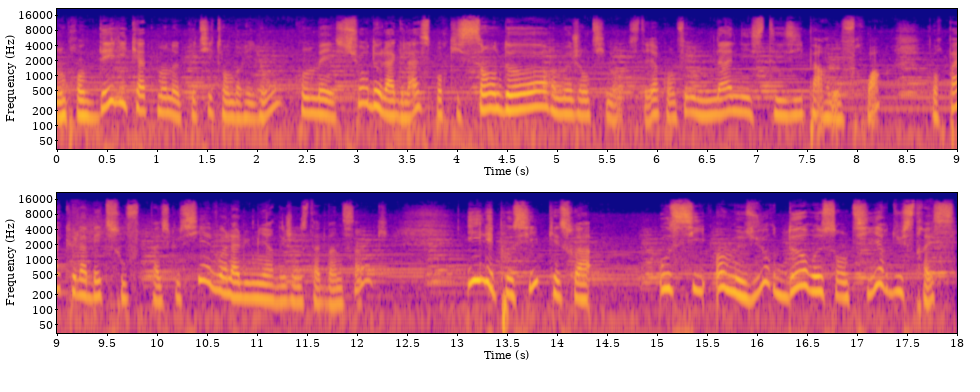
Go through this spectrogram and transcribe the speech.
On prend délicatement notre petit embryon qu'on met sur de la glace pour qu'il s'endorme gentiment. C'est-à-dire qu'on fait une anesthésie par le froid pour pas que la bête souffre. Parce que si elle voit la lumière déjà au stade 25, il est possible qu'elle soit aussi en mesure de ressentir du stress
